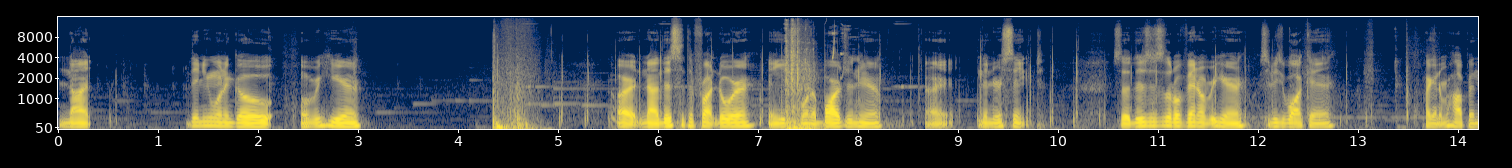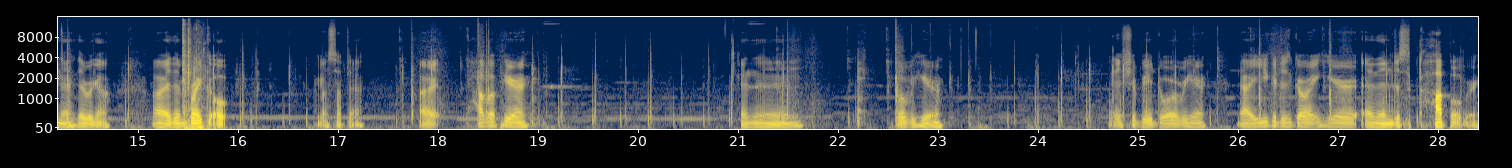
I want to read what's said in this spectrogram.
not. Then you want to go over here. Alright, now this is the front door, and you just want to barge in here. Alright, then you're synced. So there's this little vent over here. So these walk in. I can hop in there. There we go. Alright, then break. Oh, I messed up that. Alright, hop up here. And then go over here. There should be a door over here. Now you could just go right here and then just hop over.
